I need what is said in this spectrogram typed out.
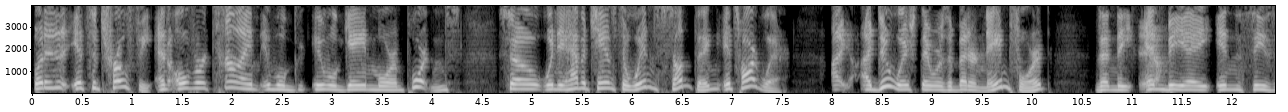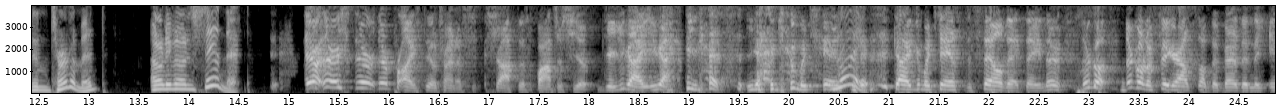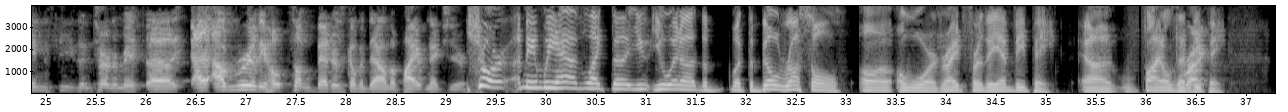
But it, it's a trophy, and over time, it will it will gain more importance. So when you have a chance to win something, it's hardware. I, I do wish there was a better name for it than the yeah. NBA in season tournament. I don't even understand that they're, they're they're they're probably still trying to shop the sponsorship. Dude, You got you got you got you got to give them a chance. Right. To, got to give them a chance to sell that thing. They're they're going they're going to figure out something better than the in season tournament. Uh, I, I, really hope something better is coming down the pipe next year. Sure. I mean, we have like the you you win a the what the Bill Russell uh, award right for the MVP uh, Finals MVP. Right.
